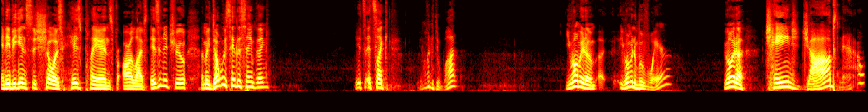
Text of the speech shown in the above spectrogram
and he begins to show us his plans for our lives. Isn't it true? I mean, don't we say the same thing? It's, it's like, you want to do what? You want me to you want me to move where? You want me to change jobs now?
